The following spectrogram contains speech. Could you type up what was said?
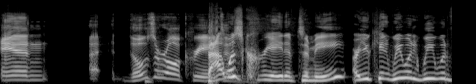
And uh, those are all creative. That was creative to me. Are you kidding? We would we would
